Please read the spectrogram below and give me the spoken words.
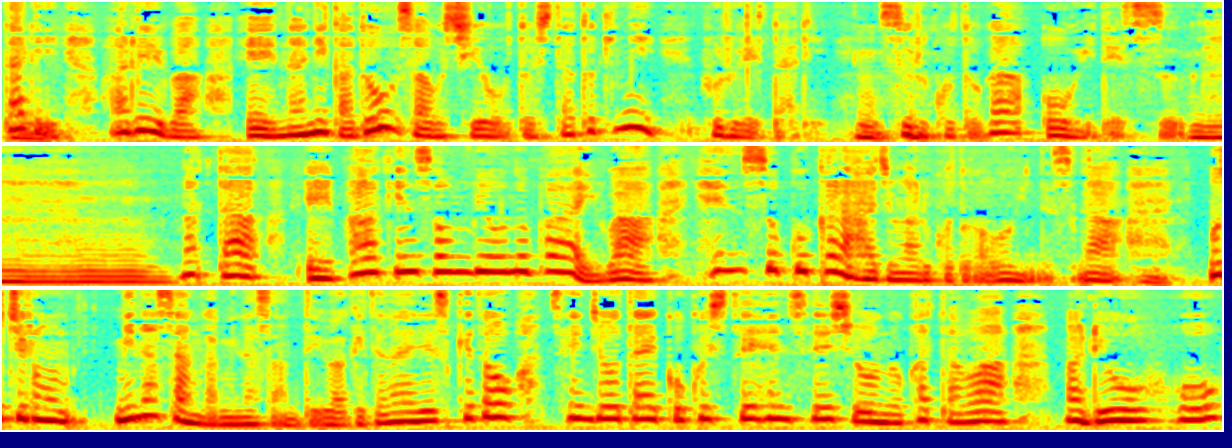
たり、うん、あるいは、えー、何か動作をしようとした時に震えたりすることが多いです。うん、また、えー、パーキンソン病の場合は、変則から始まることが多いんですが、うん、もちろん皆さんが皆さんというわけけじゃないですけど線状体黒質変性症の方は、まあ、両方、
